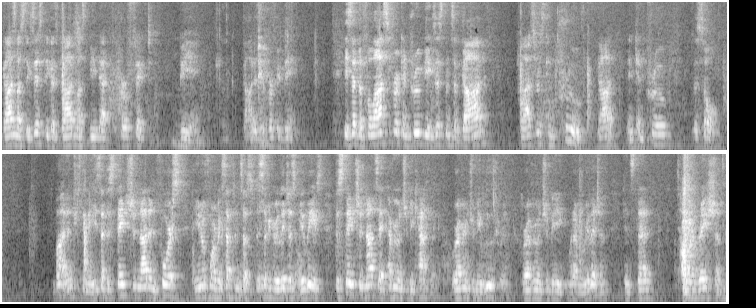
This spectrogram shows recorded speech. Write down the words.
God must exist because God must be that perfect being. God is the perfect being. He said the philosopher can prove the existence of God. Philosophers can prove God and can prove the soul. But interestingly, he said the state should not enforce uniform acceptance of specific religious beliefs. The state should not say everyone should be Catholic, or everyone should be Lutheran, or everyone should be whatever religion. Instead, toleration.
